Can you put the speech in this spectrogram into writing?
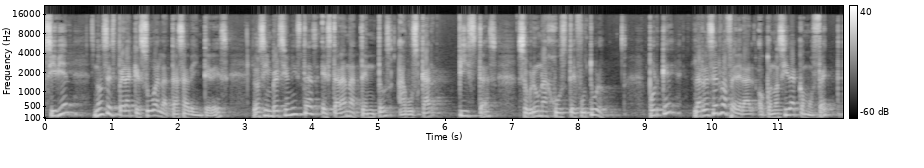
Si bien no se espera que suba la tasa de interés, los inversionistas estarán atentos a buscar pistas sobre un ajuste futuro. ¿Por qué? La Reserva Federal, o conocida como FED,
